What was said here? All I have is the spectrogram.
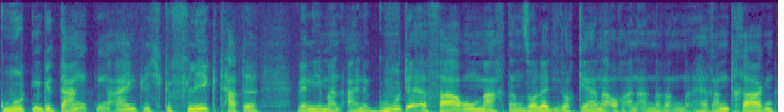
guten Gedanken eigentlich gepflegt hatte, wenn jemand eine gute Erfahrung macht, dann soll er die doch gerne auch an anderen herantragen.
